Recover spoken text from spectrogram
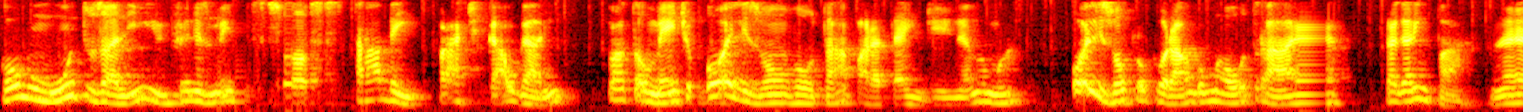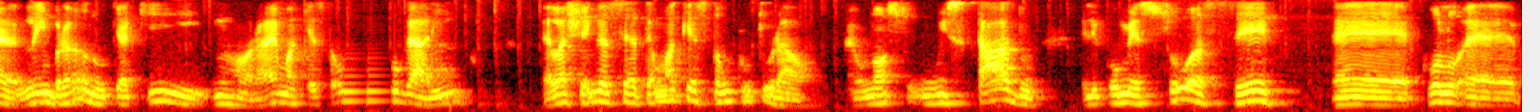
Como muitos ali, infelizmente, só sabem praticar o garimpo, fatalmente, ou eles vão voltar para a terra indígena ou eles vão procurar alguma outra área para garimpar. Né? Lembrando que aqui em Roraima, a questão do garimpo, ela chega a ser até uma questão cultural. Né? O nosso o Estado ele começou a ser é, colo, é,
